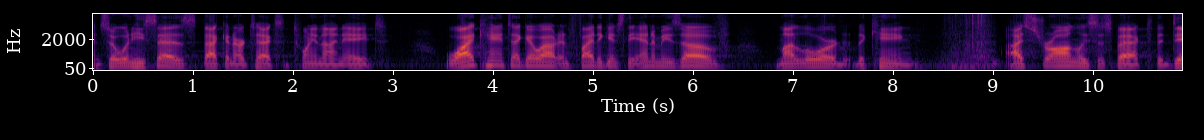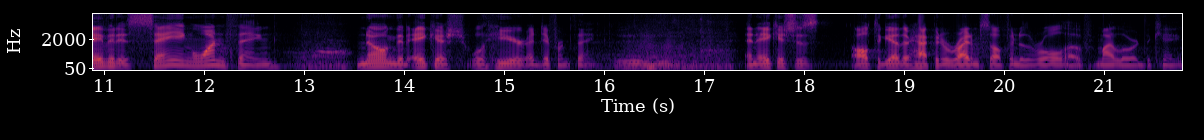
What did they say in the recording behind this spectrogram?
And so when he says, back in our text, 29 8, Why can't I go out and fight against the enemies of my Lord, the king? I strongly suspect that David is saying one thing, knowing that Achish will hear a different thing. Mm. And Achish is altogether happy to write himself into the role of my Lord the King.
